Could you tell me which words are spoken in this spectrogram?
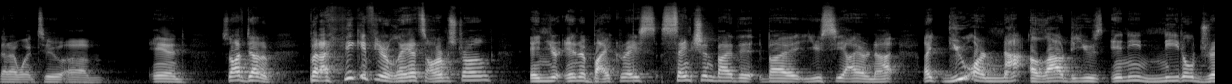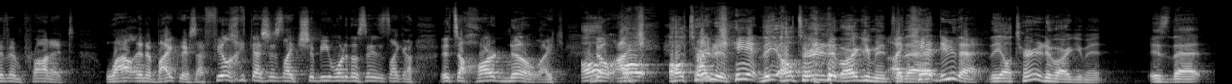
that I went to, um, and so I've done them. But I think if you're Lance Armstrong and you're in a bike race sanctioned by the by UCI or not, like you are not allowed to use any needle driven product while in a bike race. I feel like that's just like should be one of those things. It's like a it's a hard no. Like al- no, I, can't- alternative. I can't. The alternative argument to that. I that. can't do that. The alternative argument is that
